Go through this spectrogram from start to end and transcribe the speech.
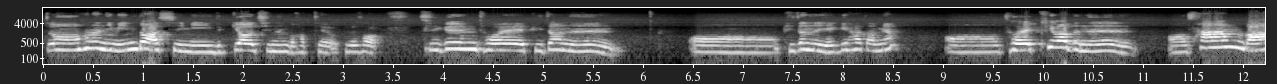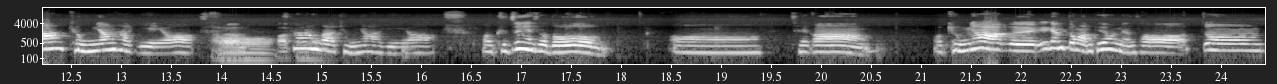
좀 하나님의 인도하심이 느껴지는 것 같아요. 그래서 지금 저의 비전은 어, 비전을 얘기하자면 어, 저의 키워드는 어, 사람과 경영학이에요. 사람. 어. 아, 사람과 경영학이에요. 어, 그 중에서도, 어, 제가, 어, 경영학을 1년 동안 배우면서 좀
